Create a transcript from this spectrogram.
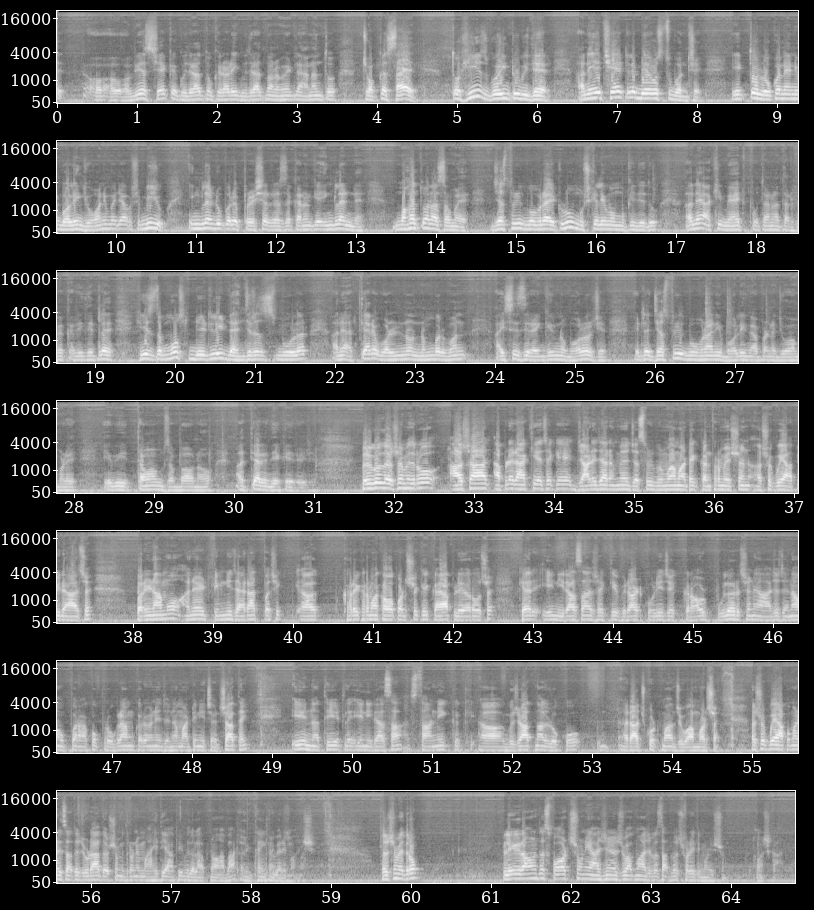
ઓબ્વિયસ છે કે ગુજરાતનું ખેલાડી ગુજરાતમાં રમે એટલે આનંદ તો ચોક્કસ થાય જ. તો he is going to be there અને એ છે એટલે બે વસ્તુ બનશે. એક તો લોકોને એની બોલિંગ જોવાની મજા આવશે. બીજું ઇંગ્લેન્ડ ઉપર પ્રેશર રહેશે કારણ કે ઇંગ્લેન્ડને મહત્ત્વના સમયે જસપ્રીત બુમરાહ એટલું મુશ્કેલીમાં મૂકી દીધું અને આખી મેચ પોતાના તરફે કરી દીધી. એટલે he is the most deadly dangerous bowler અને અત્યારે વર્લ્ડનો નંબર વન આઈસીસી રેન્કિંગનો બોલર છે. એટલે જસપ્રીત બુમરાહની બોલિંગ આપણને જોવા મળે એવી તમામ સંભાવનાઓ અત્યારે દેખાઈ રહી છે. બિલકુલ દર્શક મિત્રો આશા આપણે રાખીએ છીએ કે જાડેજા રમે જસપ્રીત બુમરાહ માટે કન્ફર્મેશન અશોકભાઈ આપી રહ્યા છે. પરિણામો અને ટીમની જાહેરાત પછી ખરેખરમાં ખબર પડશે કે કયા પ્લેયરો છે. ખેર એ નિરાશા છે કે વિરાટ કોહલી જે ક્રાઉડ પુલર છે ને આજે જેના ઉપર આખો પ્રોગ્રામ કર્યો અને જેના માટેની ચર્ચા થઈ એ નથી એટલે એ નિરાશા સ્થાનિક ગુજરાતના લોકો રાજકોટમાં જોવા મળશે. અશોકભાઈ આપ અમારી સાથે જોડાયા. દર્શક મિત્રોને માહિતી આપી બદલ આપનો આભાર. થેન્ક યુ વેરી મચ દર્શક મિત્રો પ્લેગ્રાઉન્ડ ધ સ્પોર્ટ શોની આજની રજૂઆતમાં આજે બસ આટલું જ ફરીથી મળીશું નમસ્કાર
